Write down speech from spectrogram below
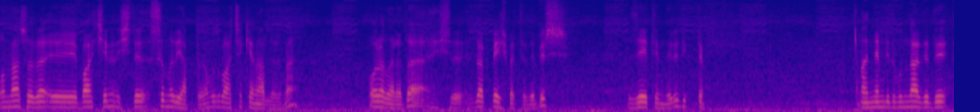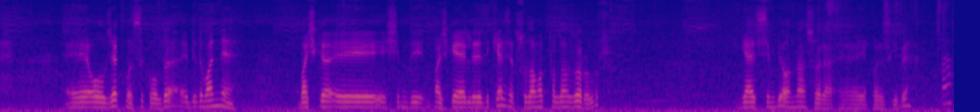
Ondan sonra e, bahçenin işte sınır yaptığımız bahçe kenarlarına oralara da işte 4-5 metrede bir zeytinleri diktim. Annem dedi bunlar dedi olacak mı? Sık oldu. E, dedim anne başka e, şimdi başka yerlere dikersek sulamak falan zor olur. Gelsin bir ondan sonra e, yaparız gibi. Bak.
